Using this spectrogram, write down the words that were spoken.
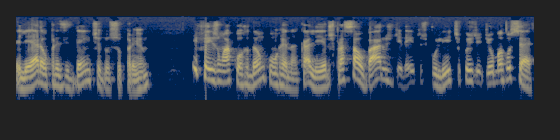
Ele era o presidente do Supremo e fez um acordão com Renan Calheiros para salvar os direitos políticos de Dilma Rousseff,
